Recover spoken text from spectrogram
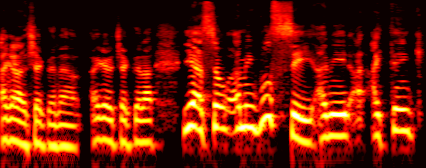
I gotta check that out. I gotta check that out. Yeah, so I mean, we'll see. I mean, I, I think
